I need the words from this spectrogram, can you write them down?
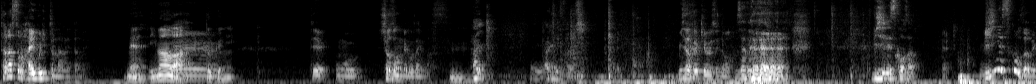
ただそのハイブリッドにならないとダメうんね今はうん特に。って思う所存でございます。うん。はい、えーありがとうございました三里教授の。ビジネス講座。ビジネス講座で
